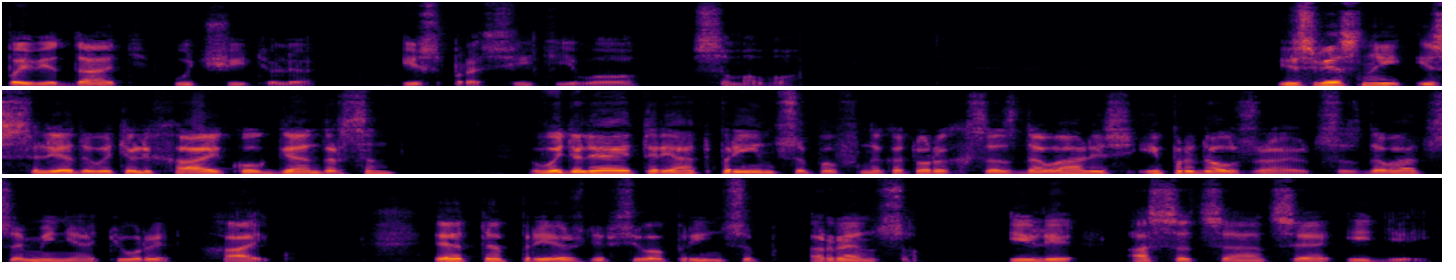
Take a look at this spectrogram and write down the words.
повидать учителя и спросить его самого. Известный исследователь Хайко Гендерсон выделяет ряд принципов, на которых создавались и продолжают создаваться миниатюры Хайку. Это прежде всего принцип Ренсо или ассоциация идей.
